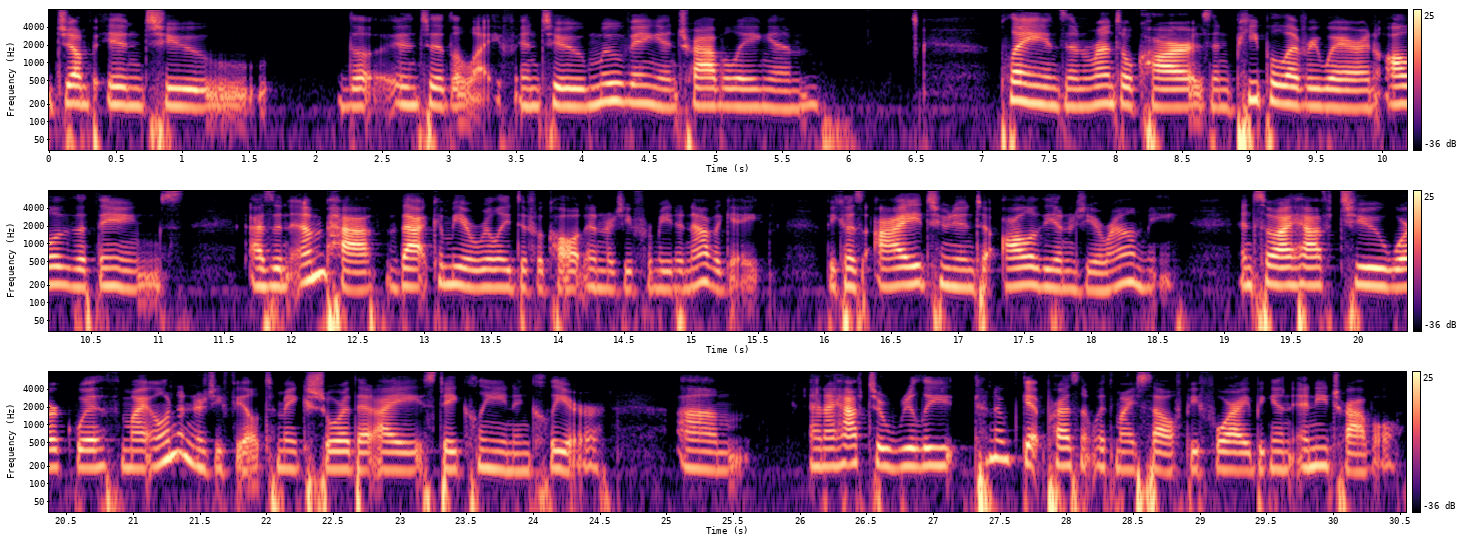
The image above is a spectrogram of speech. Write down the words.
jump into the into the life, into moving and traveling and planes and rental cars and people everywhere and all of the things. As an empath, that can be a really difficult energy for me to navigate because I tune into all of the energy around me. And so I have to work with my own energy field to make sure that I stay clean and clear. Um, and I have to really kind of get present with myself before I begin any travel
